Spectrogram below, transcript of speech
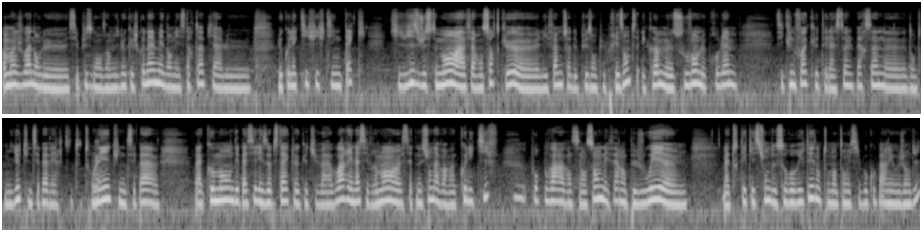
moi, je vois dans le, c'est plus dans un milieu que je connais, mais dans les startups, il y a le, le collectif 15 Tech qui vise justement à faire en sorte que euh, les femmes soient de plus en plus présentes. Et comme euh, souvent le problème, c'est qu'une fois que tu es la seule personne euh, dans ton milieu, tu ne sais pas vers qui te tourner, tu ne sais pas bah, comment dépasser les obstacles que tu vas avoir. Et là, c'est vraiment cette notion d'avoir un collectif mm. pour pouvoir avancer ensemble et faire un peu jouer bah, toutes les questions de sororité dont on entend aussi beaucoup parler aujourd'hui.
